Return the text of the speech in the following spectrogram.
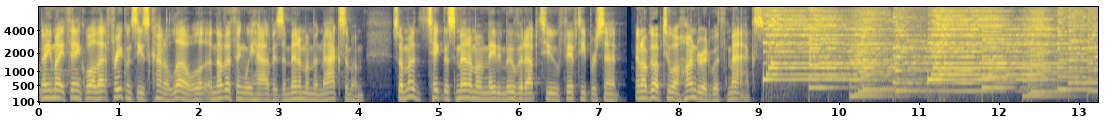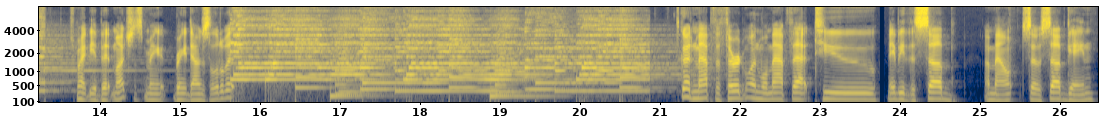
Now you might think, well, that frequency is kind of low. Well, another thing we have is a minimum and maximum. So I'm going to take this minimum, maybe move it up to 50%, and I'll go up to 100 with max might be a bit much. Let's bring it, bring it down just a little bit. Let's go ahead and map the third one. We'll map that to maybe the sub amount, so sub gain.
